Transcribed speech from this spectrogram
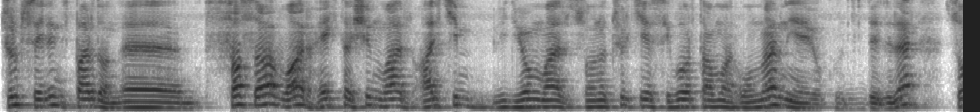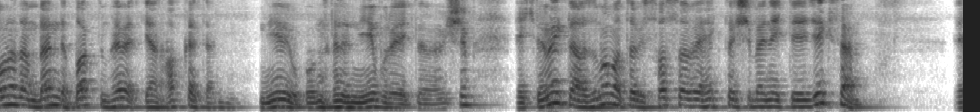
Turkcell'in pardon e, Sasa var, Hektaş'ın var, Alkim videom var, sonra Türkiye sigortam var. Onlar niye yok dediler. Sonradan ben de baktım evet yani hakikaten niye yok onları niye buraya eklememişim? Eklemek lazım ama tabii Sasa ve Hektaş'ı ben ekleyeceksem e,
